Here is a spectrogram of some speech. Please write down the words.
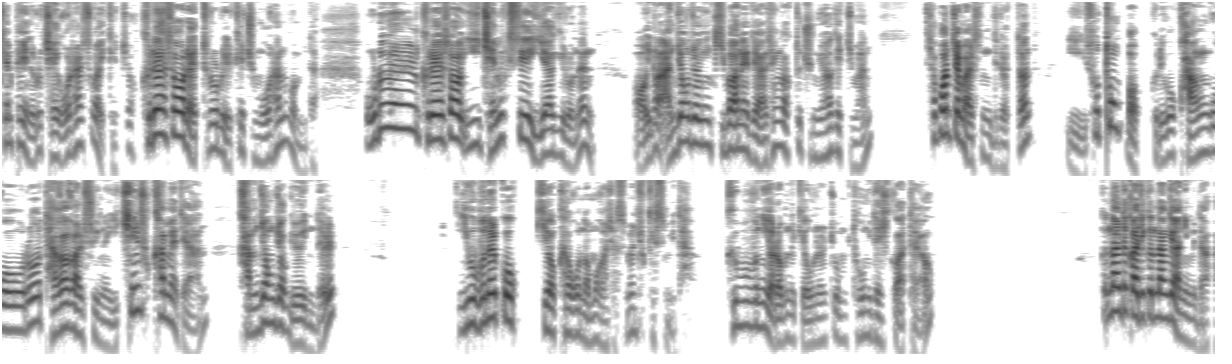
캠페인으로 제거를 할 수가 있겠죠. 그래서 레트로를 이렇게 주목을 하는 겁니다. 오늘 그래서 이 제믹스의 이야기로는 어, 이런 안정적인 기반에 대한 생각도 중요하겠지만 첫 번째 말씀드렸던 이 소통법 그리고 광고로 다가갈 수 있는 이 친숙함에 대한 감정적 요인들 이 부분을 꼭 기억하고 넘어가셨으면 좋겠습니다. 그 부분이 여러분들께 오늘 좀 도움이 되실 것 같아요. 끝날 때까지 끝난 게 아닙니다.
